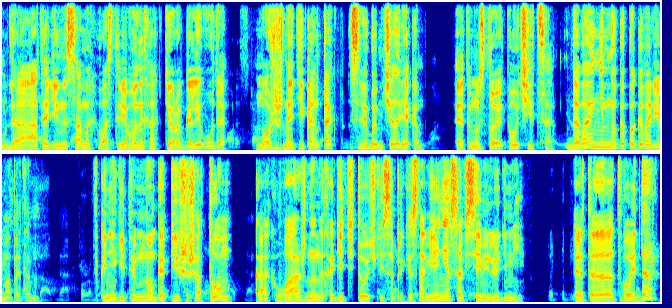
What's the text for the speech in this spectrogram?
Да, ты один из самых востребованных актеров Голливуда. Можешь найти контакт с любым человеком. Этому стоит поучиться. Давай немного поговорим об этом. В книге ты много пишешь о том, как важно находить точки соприкосновения со всеми людьми. Это твой дар?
